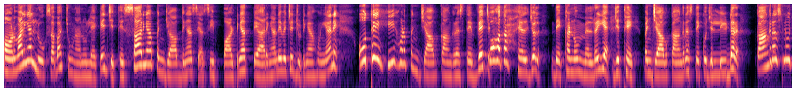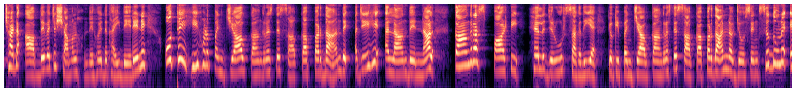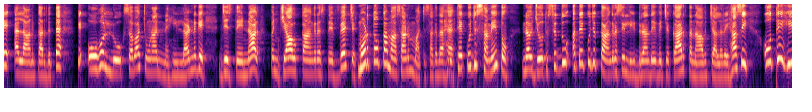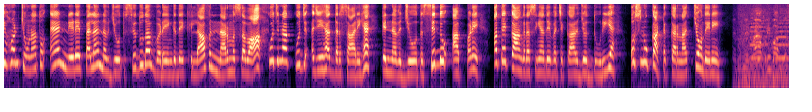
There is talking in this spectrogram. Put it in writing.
ਆਉਣ ਵਾਲੀਆਂ ਲੋਕ ਸਭਾ ਚੋਣਾਂ ਨੂੰ ਲੈ ਕੇ ਜਿੱਥੇ ਸਾਰੀਆਂ ਪੰਜਾਬ ਦੀਆਂ ਸਿਆਸੀ ਪਾਰਟੀਆਂ ਤਿਆਰੀਆਂ ਦੇ ਵਿੱਚ ਜੁਟੀਆਂ ਹੋਈਆਂ ਨੇ, ਉੱਥੇ ਹੀ ਹੁਣ ਪੰਜਾਬ ਕਾਂਗਰਸ ਦੇ ਵਿੱਚ ਬਹੁਤ ਹਿਲਜੁਲ ਦੇਖਣ ਨੂੰ ਮਿਲ ਰਹੀ ਹੈ, ਜਿੱਥੇ ਪੰਜਾਬ ਕਾਂਗਰਸ ਦੇ ਕੁਝ ਲੀਡਰ ਕਾਂਗਰਸ ਨੂੰ ਛੱਡ ਆਪ ਦੇ ਵਿੱਚ ਸ਼ਾਮਲ ਹੁੰਦੇ ਹੋਏ ਦਿਖਾਈ ਦੇ ਰਹੇ ਨੇ। ਉੱਥੇ ਹੀ ਹੁਣ ਪੰਜਾਬ ਕਾਂਗਰਸ ਦੇ ਸਾਬਕਾ ਪ੍ਰਧਾਨ ਦੇ ਅਜਿਹੇ ਐਲਾਨ ਦੇ ਨਾਲ ਕਾਂਗਰਸ ਪਾਰਟੀ ਹਿੱਲ ਜ਼ਰੂਰ ਸਕਦੀ ਹੈ, ਕਿਉਂਕਿ ਪੰਜਾਬ ਕਾਂਗਰਸ ਦੇ ਸਾਬਕਾ ਪ੍ਰਧਾਨ ਨਵਜੋਤ ਸਿੰਘ ਸਿੱਧੂ ਨੇ ਇਹ ਐਲਾਨ ਕਰ ਦਿੱਤਾ ਕਿ ਉਹ ਲੋਕ ਸਭਾ ਚੋਣਾਂ ਨਹੀਂ ਲੜਨਗੇ, ਜਿਸ ਦੇ ਨਾਲ ਪੰਜਾਬ ਕਾਂਗਰਸ ਦੇ ਵਿੱਚ ਮੁੜ ਤੋਂ ਘਮਾਸਾਨ ਮਚ ਸਕਦਾ ਹੈ। ਇੱਥੇ ਕੁਝ ਸਮੇਂ ਤੋਂ ਨਵਜੋਤ ਸਿੱਧੂ ਅਤੇ ਕੁਝ ਕਾਂਗਰਸੀ ਲੀਡਰਾਂ ਦੇ ਵਿਚਕਾਰ ਤਣਾਅ ਚੱਲ ਰਿਹਾ ਸੀ। ਉੱਥੇ ਹੀ ਹੁਣ ਚੋਣਾਂ ਤੋਂ ਐਨ ਨੇੜੇ ਪਹਿਲਾਂ ਨਵਜੋਤ ਸਿੱਧੂ ਦਾ ਵੜਿੰਗ ਦੇ ਖਿਲਾਫ ਨਰਮ ਸੁਭਾਅ ਕੁਝ ਨਾ ਕੁਝ ਅਜਿਹਾ ਦਰਸਾ ਰਿਹਾ ਹੈ ਕਿ ਨਵਜੋਤ ਸਿੱਧੂ ਆਪਣੇ ਅਤੇ ਕਾਂਗਰਸੀਆਂ ਦੇ ਵਿਚਕਾਰ ਜੋ ਦੂਰੀ ਹੈ ਉਸ ਨੂੰ ਘੱਟ ਕਰਨਾ ਚਾਹੁੰਦੇ ਨੇ। ਮੈਂ ਆਪਣੀ ਬਾਤ ਕਰ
